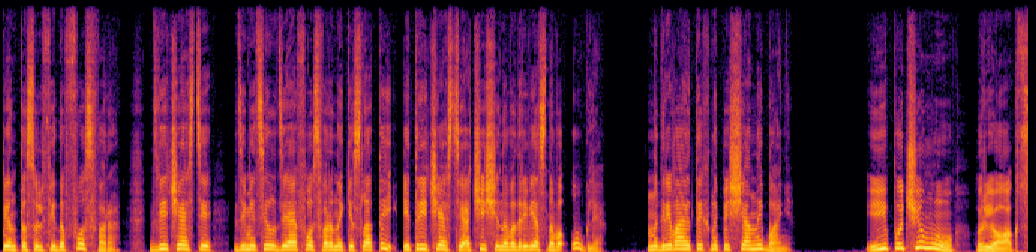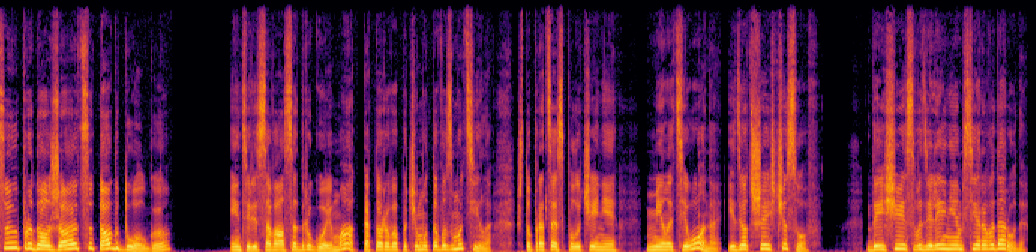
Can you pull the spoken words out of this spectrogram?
пентасульфида фосфора, две части диметилдиафосфорной кислоты и три части очищенного древесного угля, нагревает их на песчаной бане. «И почему реакция продолжается так долго?» Интересовался другой маг, которого почему-то возмутило, что процесс получения Мелатиона идет 6 часов, да еще и с выделением сероводорода.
